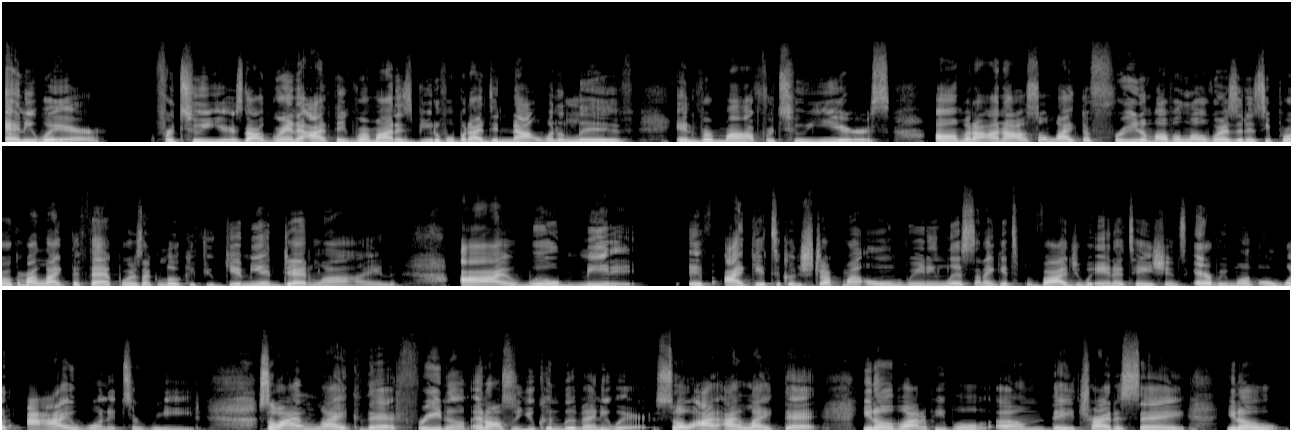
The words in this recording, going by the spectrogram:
anywhere for two years. Now, granted, I think Vermont is beautiful, but I did not want to live in Vermont for two years. Um, but I, and I also like the freedom of a low residency program. I like the fact where it's like, look, if you give me a deadline, I will meet it. If I get to construct my own reading list and I get to provide you with annotations every month on what I wanted to read. So I like that freedom. And also, you can live anywhere. So I, I like that. You know, a lot of people, um, they try to say, you know,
